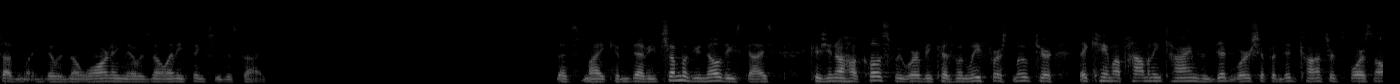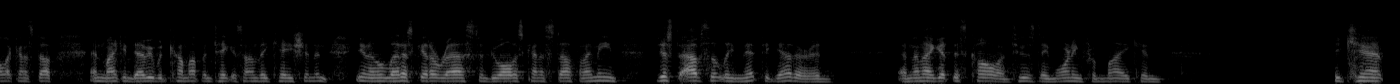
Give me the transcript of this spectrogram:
suddenly. There was no warning, there was no anything. She just died. That's Mike and Debbie. Some of you know these guys because you know how close we were because when we first moved here, they came up how many times and did worship and did concerts for us and all that kind of stuff. And Mike and Debbie would come up and take us on vacation and, you know, let us get a rest and do all this kind of stuff. And I mean, just absolutely knit together. And, and then I get this call on Tuesday morning from Mike and he can't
